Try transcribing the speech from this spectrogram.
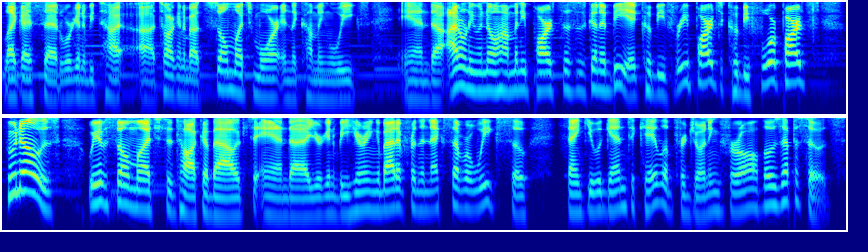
Like I said, we're going to be uh, talking about so much more in the coming weeks, and uh, I don't even know how many parts this is going to be. It could be three parts, it could be four parts. Who knows? We have so much to talk about, and uh, you're going to be hearing about it for the next several weeks. So thank you again to Caleb for joining for all those episodes.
